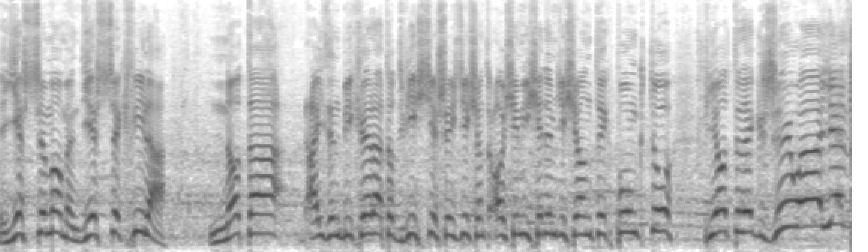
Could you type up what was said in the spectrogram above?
Jeszcze moment, jeszcze chwila. Nota Eisenbichlera to 268,7 punktu. Piotrek Żyła jest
